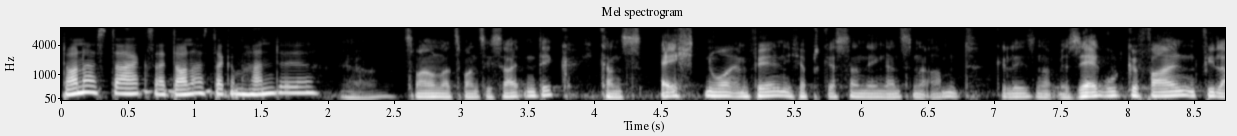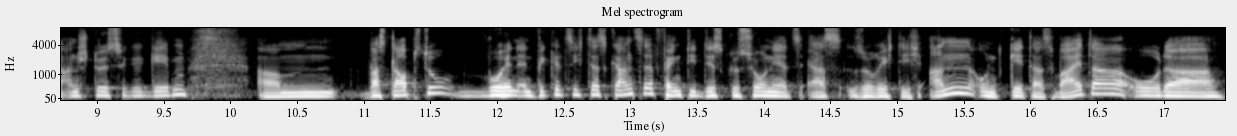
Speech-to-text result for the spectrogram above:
Donnerstag, seit Donnerstag im Handel. Ja, 220 Seiten dick. Ich kann es echt nur empfehlen. Ich habe es gestern den ganzen Abend gelesen, hat mir sehr gut gefallen, viele Anstöße gegeben. Ähm, was glaubst du, wohin entwickelt sich das Ganze? Fängt die Diskussion jetzt erst so richtig an und geht das weiter oder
